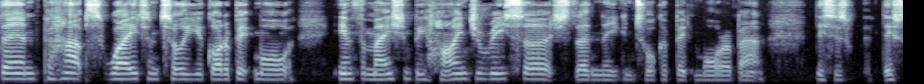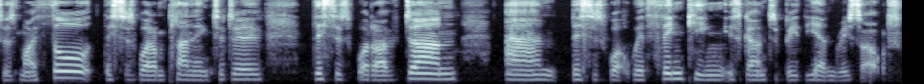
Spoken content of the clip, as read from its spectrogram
then perhaps wait until you've got a bit more information behind your research. Then you can talk a bit more about this is this was my thought, this is what I'm planning to do, this is what I've done, and this is what we're thinking is going to be the end result.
